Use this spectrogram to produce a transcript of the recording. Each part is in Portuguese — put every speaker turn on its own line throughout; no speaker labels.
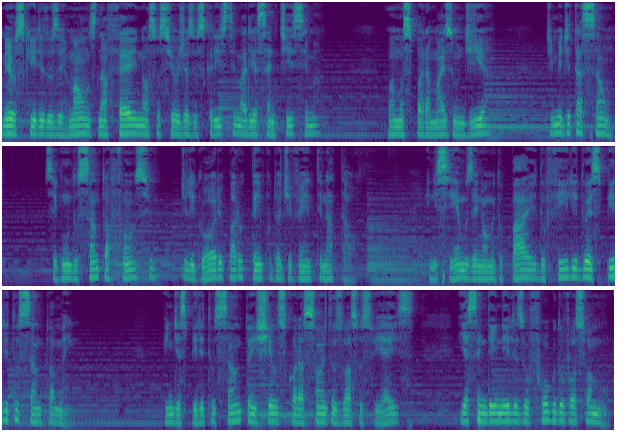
Meus queridos irmãos, na fé em nosso Senhor Jesus Cristo e Maria Santíssima, vamos para mais um dia de meditação, segundo Santo Afonso de Ligório para o tempo do Advento e Natal. Iniciemos em nome do Pai, do Filho e do Espírito Santo. Amém. Vinde, Espírito Santo, enchei os corações dos vossos fiéis e acendei neles o fogo do vosso amor.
